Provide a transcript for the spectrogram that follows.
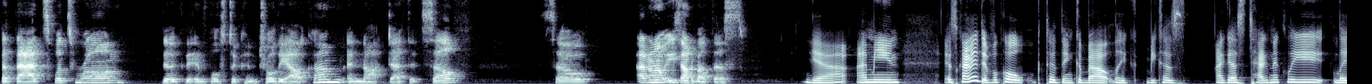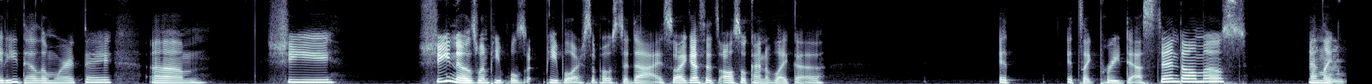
but that's what's wrong the, the impulse to control the outcome and not death itself so i don't know what you thought about this yeah i mean it's kind of difficult to think about like because i guess technically lady de la muerte um she she knows when people's people are supposed to die. So I guess it's also kind of like a it it's like predestined almost. And mm-hmm. like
